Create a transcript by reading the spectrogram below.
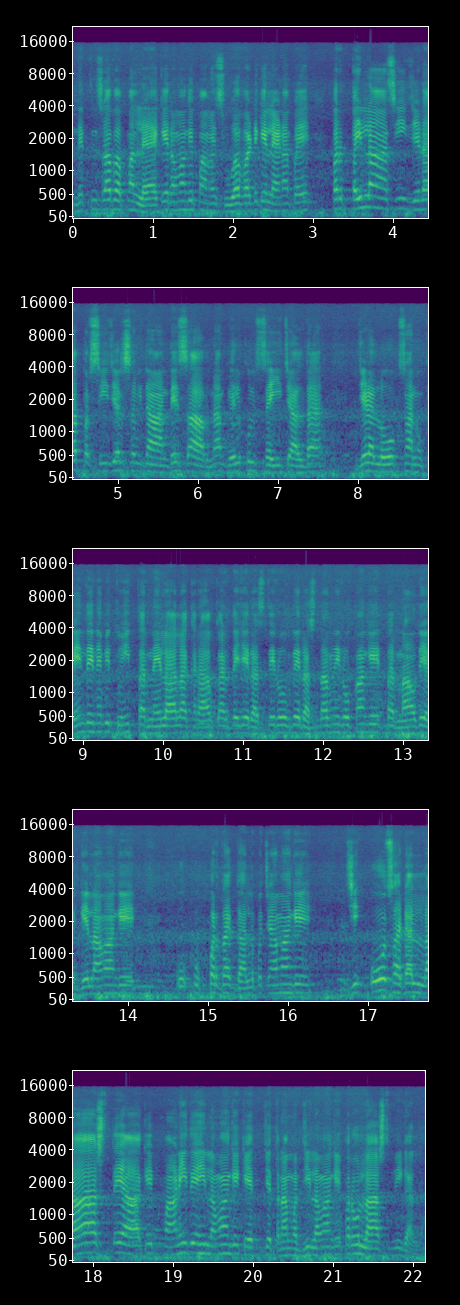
ਨਿਤਿਨ ਸਾਹਿਬ ਆਪਾਂ ਲੈ ਕੇ ਰਵਾਂਗੇ, ਭਾਵੇਂ ਸੂਆ ਵੱਢ ਕੇ ਲੈਣਾ ਪਏ, ਪਰ ਪਹਿਲਾਂ ਅਸੀਂ ਜਿਹੜਾ ਪ੍ਰੋਸੀਜਰ ਸੰਵਿਧਾਨ ਦੇ ਹਿਸਾਬ ਨਾਲ ਬਿਲਕੁਲ ਸਹੀ ਚੱਲਦਾ, ਜਿਹੜਾ ਲੋਕ ਸਾਨੂੰ ਕਹਿੰਦੇ ਨੇ ਵੀ ਤੁਸੀਂ ਧਰਨੇ ਲਾ ਲਾ ਖਰਾਬ ਕਰਦੇ, ਜੇ ਰਸਤੇ ਰੋਕਦੇ, ਰਸਤਾ ਵੀ ਨਹੀਂ ਰੋਕਾਂਗੇ, ਧਰਨਾ ਉਹਦੇ ਅੱਗੇ ਲਾਵਾਂਗੇ, ਉਹ ਉੱਪਰ ਤੱਕ ਗੱਲ ਪਹੁੰਚਾਵਾਂਗੇ, ਜੇ ਉਹ ਸਾਡਾ ਲਾਸਟ ਤੇ ਆ ਕੇ ਪਾਣੀ ਤੇ ਅਸੀਂ ਲਵਾਂਗੇ, ਕਿ ਜਿਤਨਾ ਮਰਜ਼ੀ ਲਵਾਂਗੇ, ਪਰ ਉਹ ਲਾਸਟ ਦੀ ਗੱਲ ਹੈ।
